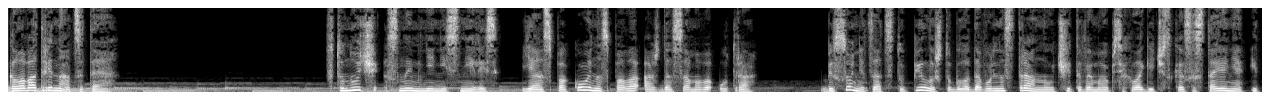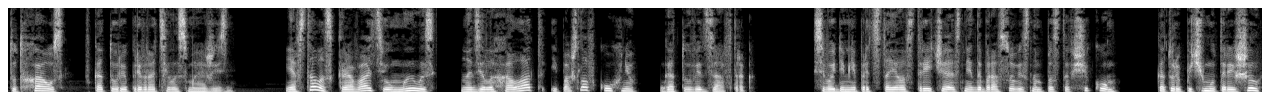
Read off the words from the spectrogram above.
Глава 13. В ту ночь сны мне не снились. Я спокойно спала аж до самого утра. Бессонница отступила, что было довольно странно, учитывая мое психологическое состояние и тот хаос, в который превратилась моя жизнь. Я встала с кровати, умылась, надела халат и пошла в кухню готовить завтрак. Сегодня мне предстояла встреча с недобросовестным поставщиком, который почему-то решил,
